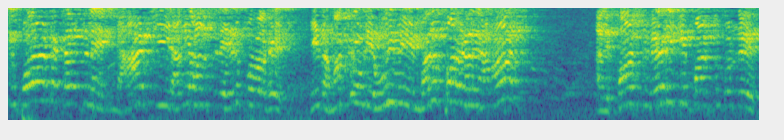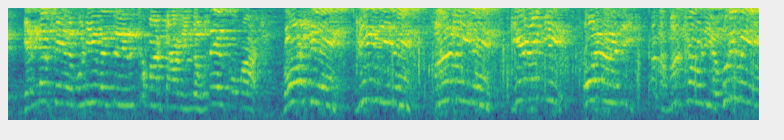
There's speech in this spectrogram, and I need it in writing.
இன்னைக்கு போராட்ட காலத்தில் இந்த ஆட்சி அதிகாரத்தில் இருப்பவர்கள் இந்த மக்களுடைய உரிமையை மறுப்பார்களே ஆனால் அதை பார்த்து வேடிக்கை பார்த்துக் கொண்டு என்ன செய்ய முடியும் என்று இருக்க மாட்டார். இந்த உதயகுமார் ரோட்டிலே வீதியிலே சாலையிலே இறங்கி போராடி அந்த மக்களுடைய உரிமையை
